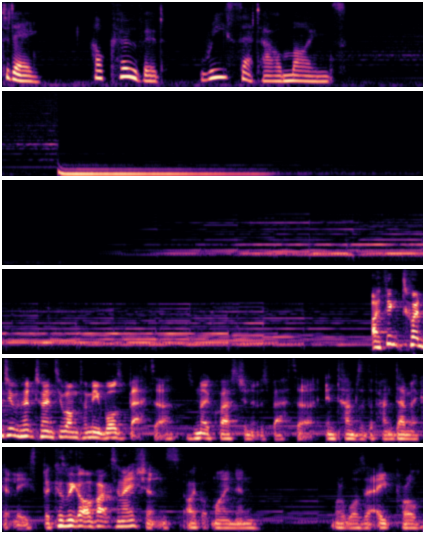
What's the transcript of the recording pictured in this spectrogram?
Today, how COVID reset our minds. I think 2021 for me was better. There's no question it was better in terms of the pandemic, at least, because we got our vaccinations. I got mine in, what was it, April.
